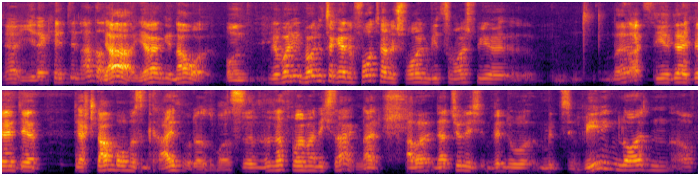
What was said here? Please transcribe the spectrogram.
Ja, jeder kennt den anderen. Ja, ja, genau. Und Wir wollen, wir wollen uns ja keine Vorteile streuen, wie zum Beispiel äh, ne, der, der, der, der Stammbaum ist ein Kreis oder sowas. Das wollen wir nicht sagen. Nein. Aber natürlich, wenn du mit wenigen Leuten auf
